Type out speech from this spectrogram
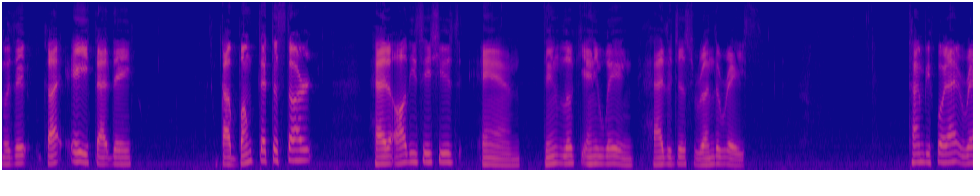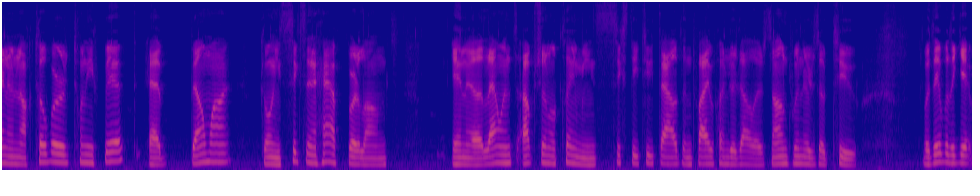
was it got eighth that day. Got bumped at the start, had all these issues, and didn't look anyway and had to just run the race. Time before that, ran on October 25th at Belmont, going six and a half furlongs, and allowance optional claiming $62,500, non winners of two. Was able to get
